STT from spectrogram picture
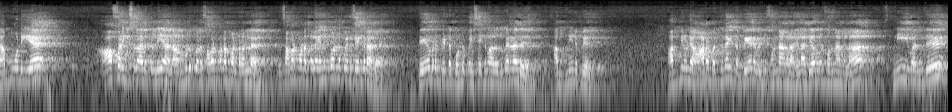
நம்முடைய ஆஃபரிங்ஸ்லாம் இருக்கு இல்லையா? நான் கொடுக்குற சமர்ப்பணம் பண்ணுறோம்ல இந்த சமர்ப்பணத்தில் எனக்கு கொண்டு போய் சேர்க்குறாங்க? தேவர்கிட்ட கொண்டு போய் சேர்க்கணும். அதுக்கு பேர் என்னது? அக்னின்னு பேர். அக்னியுடைய ஆரம்பத்தில் இந்த பேரை வச்சு சொன்னாங்களா? எல்லா தேவரும் சொன்னாங்களா? நீ வந்து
